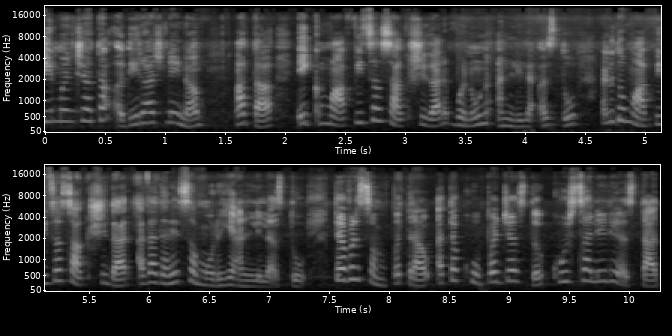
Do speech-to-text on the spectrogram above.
ती म्हणजे आता अधिराजने ना आता एक माफीचा साक्षीदार बनवून आणलेला असतो. आणि तो माफीचा साक्षीदार आता त्याने समोरही आणलेला असतो. त्यावर संपतराव आता खूपच जास्त खुश झालेले असतात.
